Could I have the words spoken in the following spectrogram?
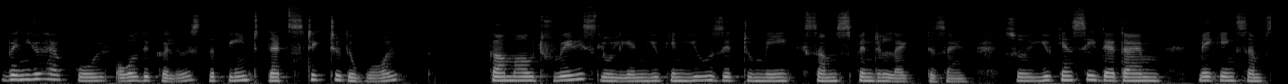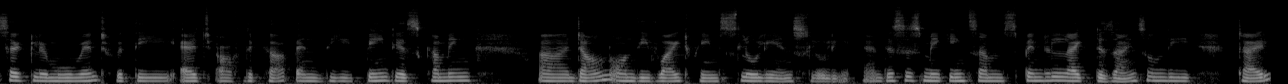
When you have poured all the colors the paint that stick to the wall come out very slowly and you can use it to make some spindle like design. So you can see that I'm making some circular movement with the edge of the cup and the paint is coming uh, down on the white paint slowly and slowly. And this is making some spindle like designs on the tile.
